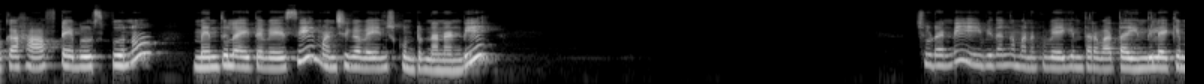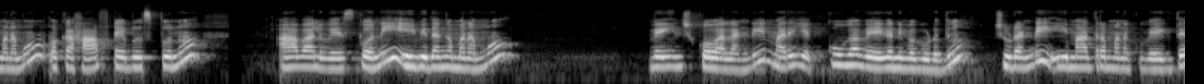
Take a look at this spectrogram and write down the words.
ఒక హాఫ్ టేబుల్ స్పూను మెంతులు అయితే వేసి మంచిగా వేయించుకుంటున్నానండి. చూడండి ఈ విధంగా మనకు వేగిన తర్వాత ఇందులోకి మనము ఒక హాఫ్ టేబుల్ స్పూను ఆవాలు వేసుకొని ఈ విధంగా మనము వేయించుకోవాలండి. మరి ఎక్కువగా వేగనివ్వకూడదు. చూడండి ఈ మాత్రం మనకు వేగితే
